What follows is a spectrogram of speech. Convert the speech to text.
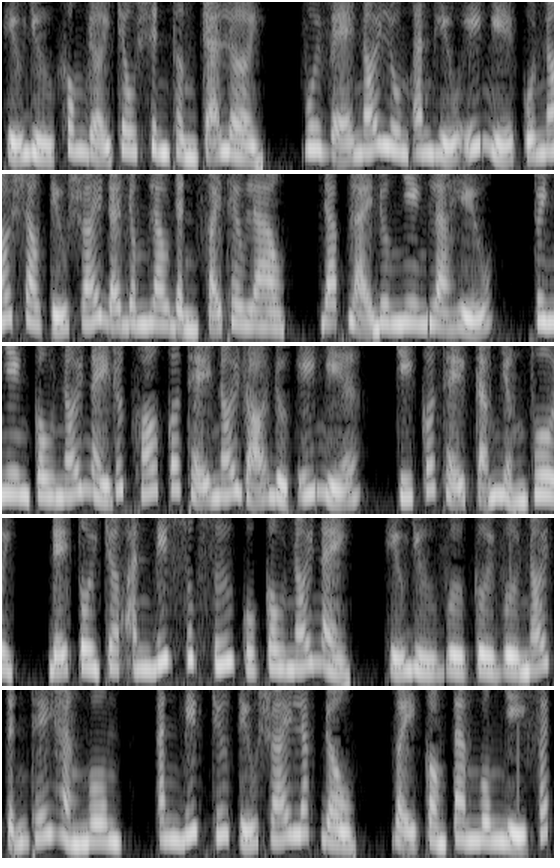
hiểu dự không đợi châu sinh thần trả lời, vui vẻ nói luôn anh hiểu ý nghĩa của nó sao tiểu soái đã đâm lao đành phải theo lao, đáp lại đương nhiên là hiểu, tuy nhiên câu nói này rất khó có thể nói rõ được ý nghĩa, chỉ có thể cảm nhận thôi, để tôi cho anh biết xuất xứ của câu nói này, hiểu dự vừa cười vừa nói tỉnh thế hàng ngôn, anh biết chứ tiểu soái lắc đầu, vậy còn tam ngôn nhị phách,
